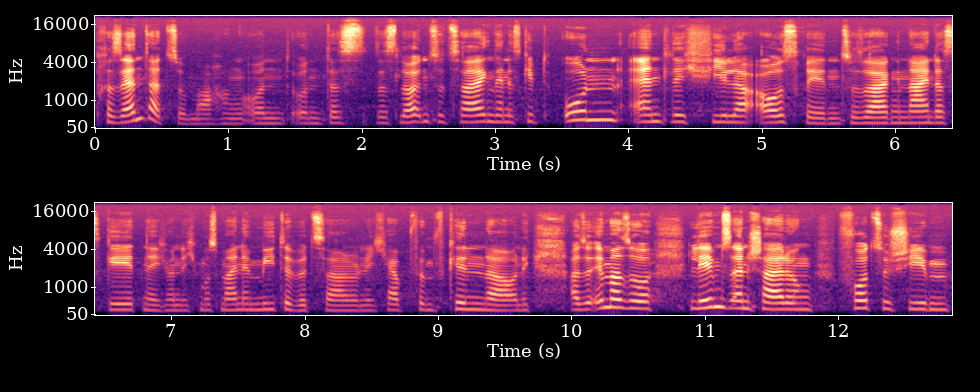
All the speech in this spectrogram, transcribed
präsenter zu machen und, und das, das Leuten zu zeigen, denn es gibt unendlich viele Ausreden zu sagen, nein, das geht nicht und ich muss meine Miete bezahlen und ich habe fünf Kinder und ich, also immer so Lebensentscheidungen vorzuschieben,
